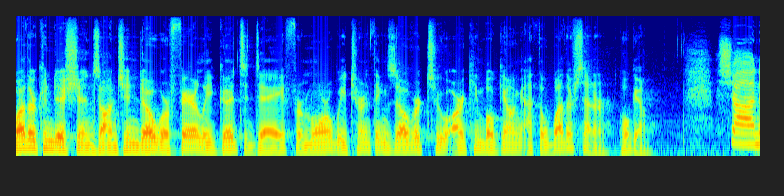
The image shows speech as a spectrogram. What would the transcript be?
Weather conditions on Jindo were fairly good today. For more, we turn things over to our Kim Bo-kyung at the Weather Center. Bo-kyung. Sean,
